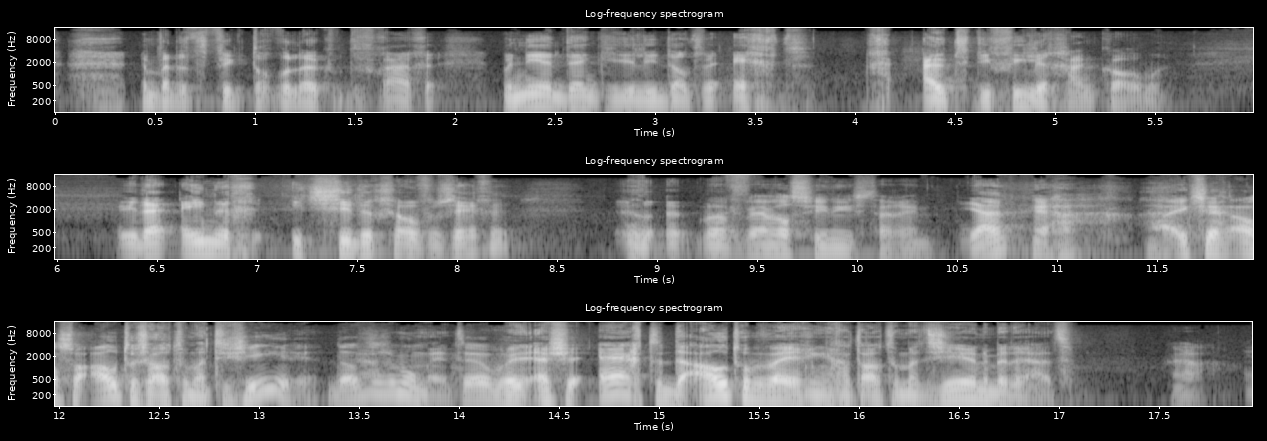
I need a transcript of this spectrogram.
maar dat vind ik toch wel leuk om te vragen. Wanneer denken jullie dat we echt uit die file gaan komen? Kun je daar enig iets zinnigs over zeggen? Eh, eh, Ik ben wel cynisch daarin. Ja? Ja, ik zeg, als we auto's automatiseren, dat is een moment. Hè. Als je echt de autobeweging gaat automatiseren, dan ben je eruit.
